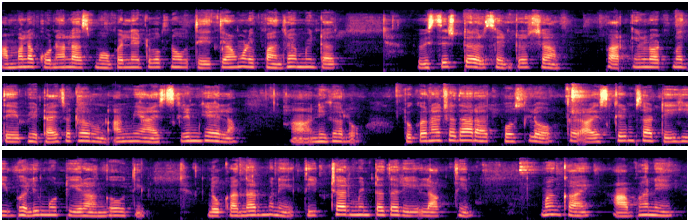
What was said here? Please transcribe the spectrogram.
आम्हाला कोणालाच मोबाईल नेटवर्क नव्हते. त्यामुळे पंधरा मिनिटात विसिस्टर सेंटरच्या पार्किंग लॉटमध्ये भेटायचं ठरवून आम्ही आईस्क्रीम घ्यायला निघालो. दुकानाच्या दारात पोचलो तर आईस्क्रीमसाठी ही भली मोठी रांग होती. दुकानदार म्हणे तीन चार मिनटं तरी लागतील. मग काय? आभाने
